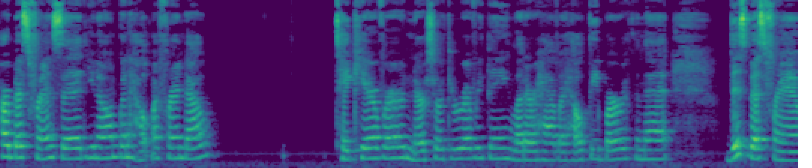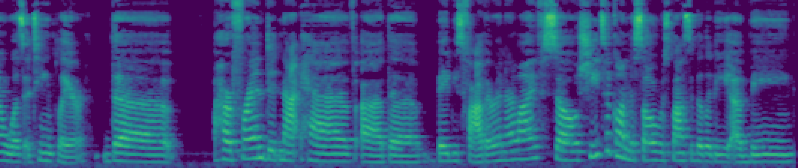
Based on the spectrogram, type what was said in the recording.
her best friend said, you know, I'm going to help my friend out take care of her, nurse her through everything, let her have a healthy birth and that. This best friend was a team player. The her friend did not have uh, the baby's father in her life, so she took on the sole responsibility of being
